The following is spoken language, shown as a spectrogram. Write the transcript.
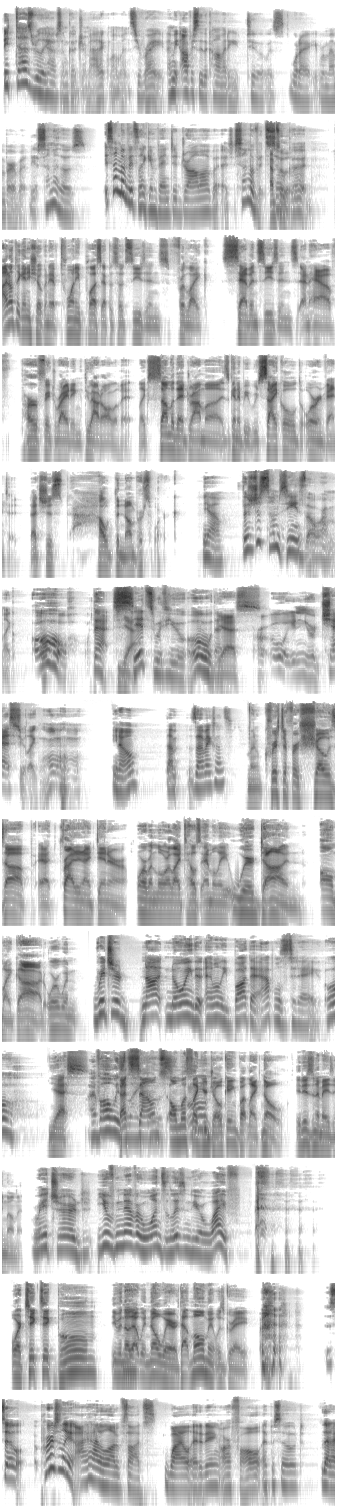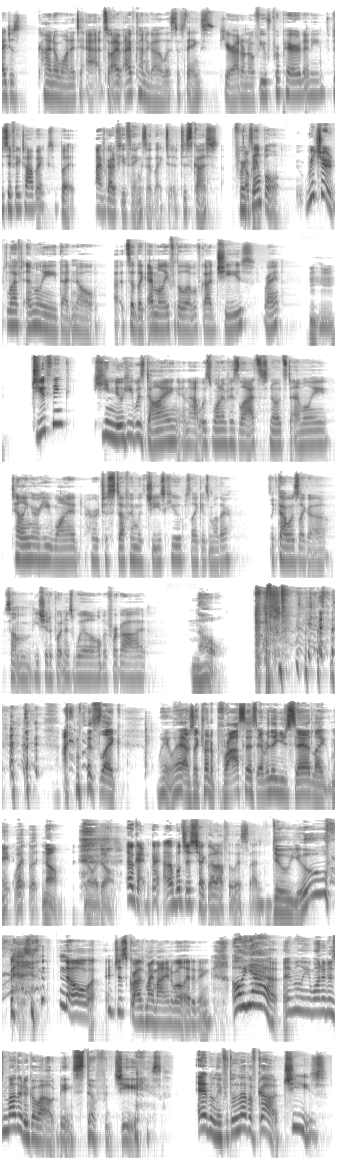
It does really have some good dramatic moments. You're right. I mean, obviously the comedy too is what I remember, but yeah, some of those, some of it's like invented drama, but some of it's Absolutely. so good. I don't think any show can have 20 plus episode seasons for like seven seasons and have perfect writing throughout all of it. Like some of that drama is going to be recycled or invented. That's just how the numbers work. Yeah. There's just some scenes though where I'm like, oh, that Yeah. sits with you. Oh, that Yes. oh in your chest. You're like, mm. you know, that does that make sense? When Christopher shows up at Friday night dinner, or when Lorelai tells Emily, "We're done." Oh my god! Or when Richard not knowing that Emily bought the apples today. Oh, yes, I've always that sounds those. almost like you're Mm. joking, but like no, it is an amazing moment. Richard, you've never once listened to your wife. Or tick tick boom. Even though Mm. that went nowhere, that moment was great. So, personally, I had a lot of thoughts while editing our fall episode that I just kind of wanted to add. So, I've, I've kind of got a list of things here. I don't know if you've prepared any specific topics, but I've got a few things I'd like to discuss. For Okay. example, Richard left Emily that note. Uh, it said, like, Emily, for the love of God, cheese, right? hmm Do you think he knew he was dying and that was one of his last notes to Emily, telling her he wanted her to stuff him with cheese cubes like his mother? Like that was like a something he should have put in his will but forgot. No. I was like, wait, what? I was like trying to process everything you said. Like, mate, what, what? No, no, I don't. Okay, we'll just check that off the list then. Do you? No, it just crossed my mind while editing. Oh yeah, Emily wanted his mother to go out being stuffed with cheese. Emily, for the love of God, cheese.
